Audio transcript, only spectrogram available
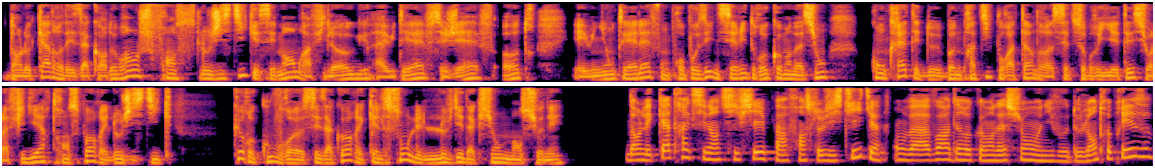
Dans le cadre des accords de branche, France Logistique et ses membres Afilog, AUTF, CGF, autres et Union TLF ont proposé une série de recommandations concrètes et de bonnes pratiques pour atteindre cette sobriété sur la filière transport et logistique. Que recouvrent ces accords et quels sont les leviers d'action mentionnés? Dans les quatre axes identifiés par France Logistique, on va avoir des recommandations au niveau de l'entreprise.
